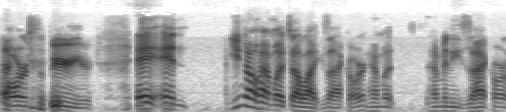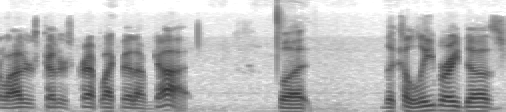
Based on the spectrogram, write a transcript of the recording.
far superior. And, and you know how much I like Xikar and how much how many Xikar lighters, cutters, crap like that I've got. But the Colibri does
